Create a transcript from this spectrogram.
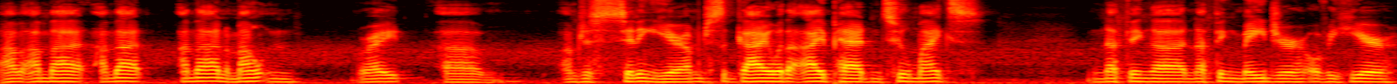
I'm I'm not I'm not I'm not on a mountain, right? Um, I'm just sitting here. I'm just a guy with an iPad and two mics. Nothing uh nothing major over here.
